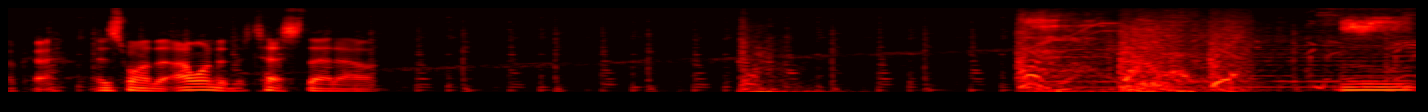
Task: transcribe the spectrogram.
Okay, I just wanted to, I wanted to test that out. Zzz.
